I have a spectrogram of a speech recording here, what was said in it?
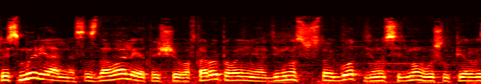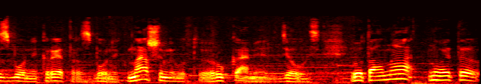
То есть мы реально создавали это еще во второй половине, 96 год, в 97-м вышел первый сборник, ретро-сборник. Нашими вот руками делалось. И вот она, ну, это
